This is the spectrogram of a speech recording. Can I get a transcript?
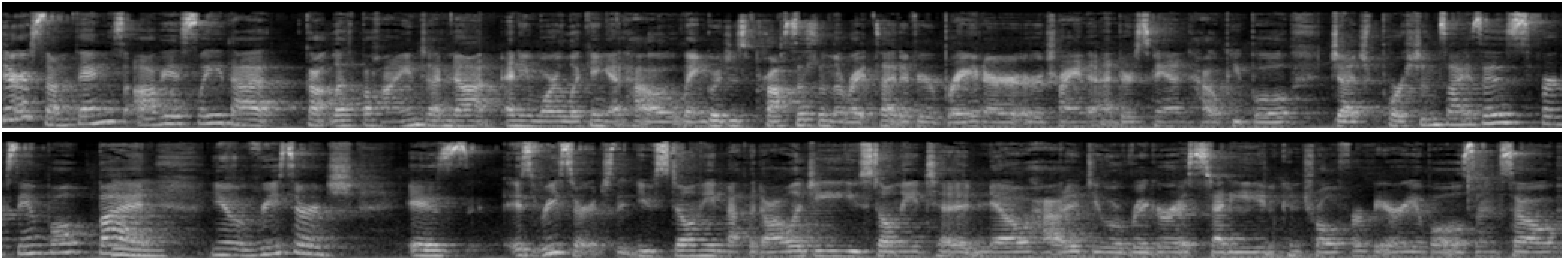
There are some things obviously that got left behind. I'm not anymore looking at how language is processed on the right side of your brain or, or trying to understand how people judge portion sizes, for example. But, mm. you know, research is is research that you still need methodology you still need to know how to do a rigorous study and control for variables. And so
